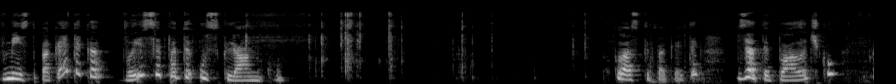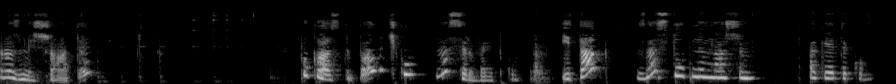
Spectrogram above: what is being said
Вміст пакетика висипати у склянку. Покласти пакетик, взяти паличку, розмішати, покласти паличку на серветку. І так з наступним нашим пакетиком.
